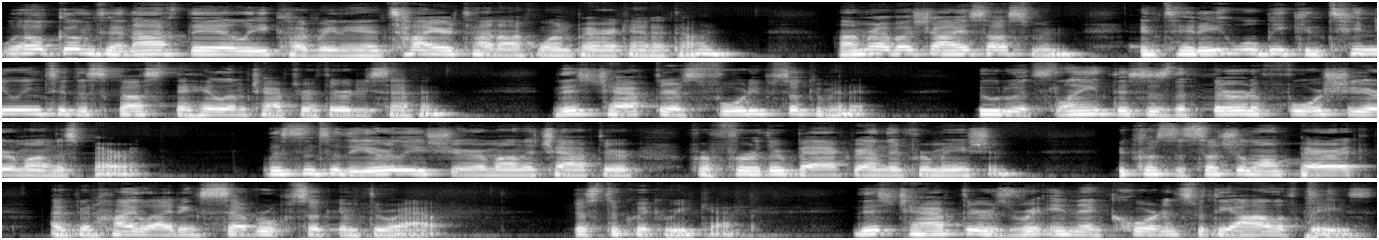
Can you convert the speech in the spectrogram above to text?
Welcome to Tanakh Daily, covering the entire Tanakh one parak at a time. I'm Rabbi Shaya Sussman, and today we'll be continuing to discuss the Tehillim chapter 37. This chapter is 40 psukim in it. Due to its length, this is the third of four shiurim on this parak. Listen to the earlier shiurim on the chapter for further background information. Because it's such a long parak, I've been highlighting several psukim throughout. Just a quick recap. This chapter is written in accordance with the Aleph Beis,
